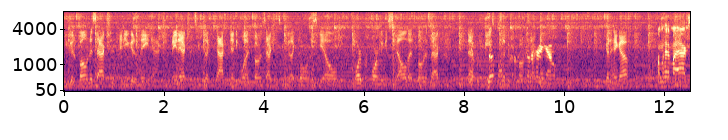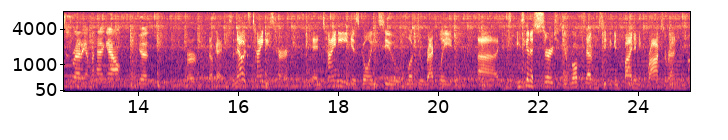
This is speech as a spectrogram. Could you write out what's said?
you get a bonus action, and you get a main action. Main actions can be like attacking anyone. Bonus actions can be like rolling a skill or performing a spell that's bonus action. That would be Nope, specific for I'm bonus gonna action. hang out. Gonna hang out. I'm gonna have my axes ready. I'm gonna hang out. Good. Okay, so now it's Tiny's turn, and Tiny is going to look directly. Uh, he's, he's going to search. He's going to roll perception to see if he can find any rocks around him to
